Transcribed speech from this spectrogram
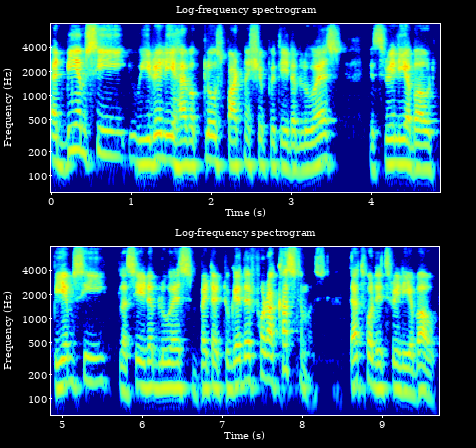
at BMC, we really have a close partnership with AWS. It's really about BMC plus AWS better together for our customers. That's what it's really about.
